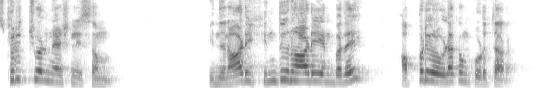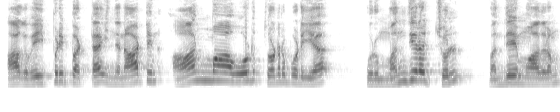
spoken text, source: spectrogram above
ஸ்பிரிச்சுவல் நேஷனலிசம் இந்த நாடு ஹிந்து நாடு என்பதை அப்படி ஒரு விளக்கம் கொடுத்தார். ஆகவே இப்படிப்பட்ட இந்த நாட்டின் ஆன்மாவோடு தொடர்புடைய ஒரு மந்திர சொல் வந்தே மாதரம்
